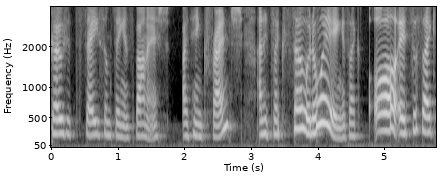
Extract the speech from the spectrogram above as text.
go to say something in Spanish, I think French, and it's like so annoying. It's like, oh, it's just like.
